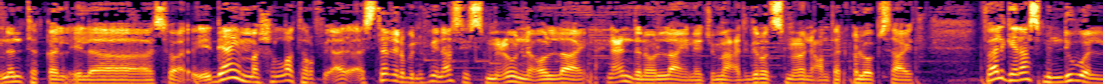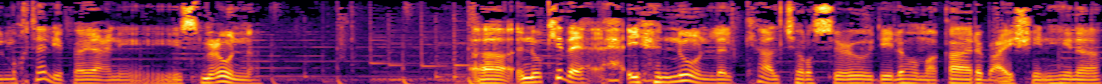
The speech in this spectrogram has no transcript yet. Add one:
ننتقل إلى سؤال. دائما ما شاء الله ترى أستغرب إنه في ناس يسمعونا أونلاين. إحنا عندنا أونلاين يا جماعة تقدرون تسمعونا عن طريق ال website. فألقى ناس من دول مختلفة يعني يسمعونا. آه إنه كذا يحنون للكالتشر السعودي لهم أقارب عايشين هنا.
